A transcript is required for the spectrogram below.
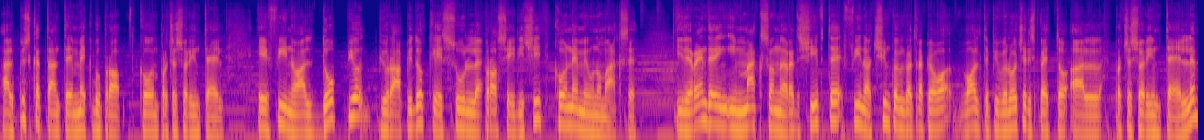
al più scattante MacBook Pro con processore Intel e fino al doppio più rapido che sul Pro 16 con M1 Max il rendering in Maxon Redshift fino a 5,3 volte più veloce rispetto al processore Intel,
